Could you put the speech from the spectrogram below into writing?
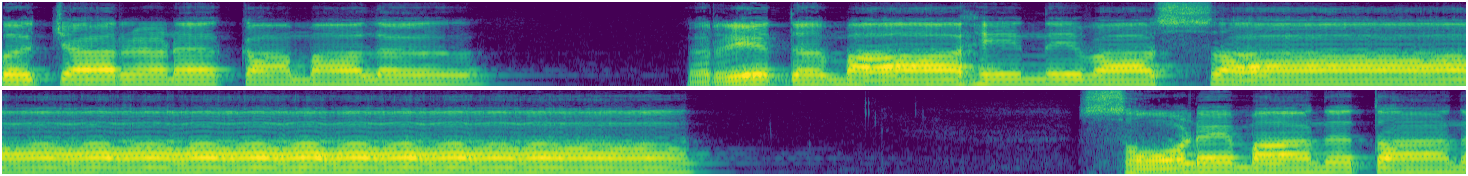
ਪ੍ਰਭ ਚਰਨ ਕਮਲ ਰਿਦ ਮਾਹਿ ਨਿਵਾਸਾ। ਸੋਣ ਮਨ ਤਨ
